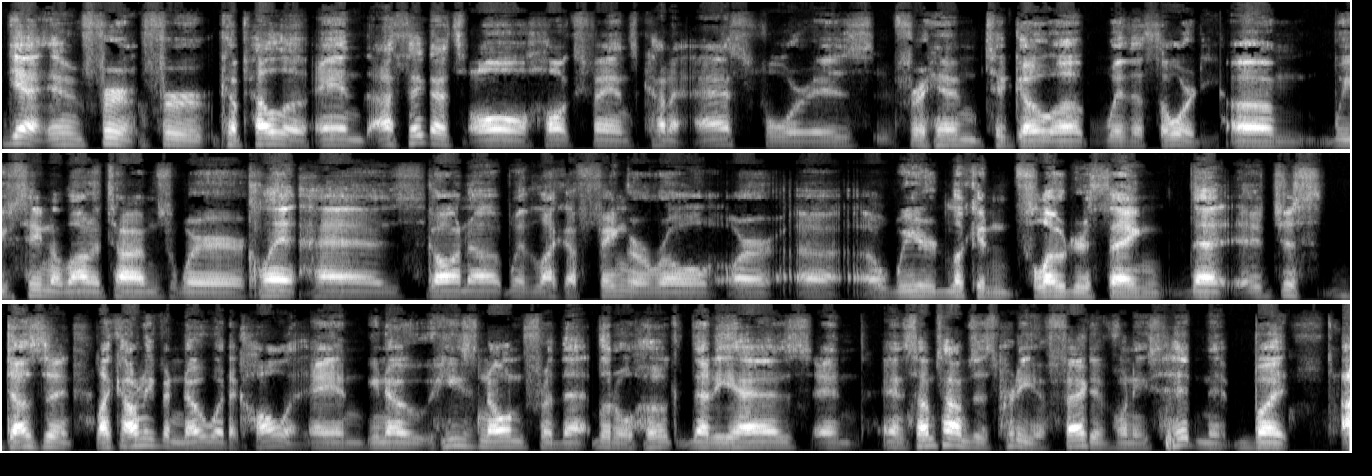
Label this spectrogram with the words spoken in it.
Yeah, and for for Capela, and I think that's all Hawks fans kind of ask for is for him to go up with authority. Um, we've seen a lot of times where Clint has gone up with like a finger roll or a, a weird looking floater thing that it just doesn't like I don't even know what to call it. And you know, he's known for that little hook that he has and and sometimes sometimes it's pretty effective when he's hitting it, but I,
